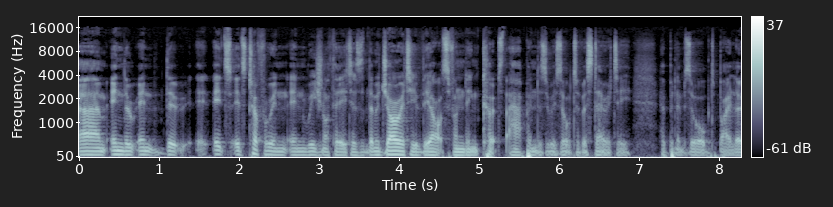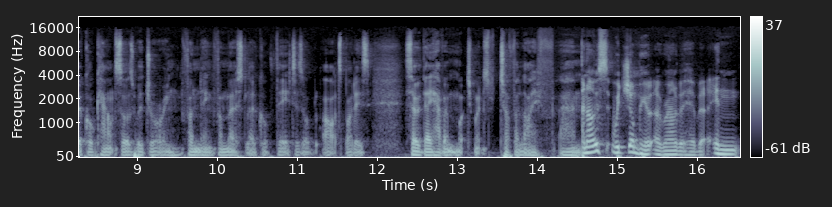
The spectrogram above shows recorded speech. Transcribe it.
Um, in the in the it's it's tougher in, in regional theatres. The majority of the arts funding cuts that happened as a result of austerity have been absorbed by local councils withdrawing funding from most local theatres or arts bodies, so they have a much much tougher life. Um, And I was we're jumping around a bit here, but in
